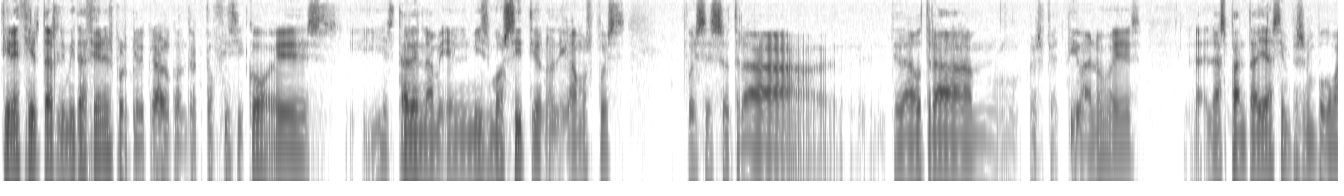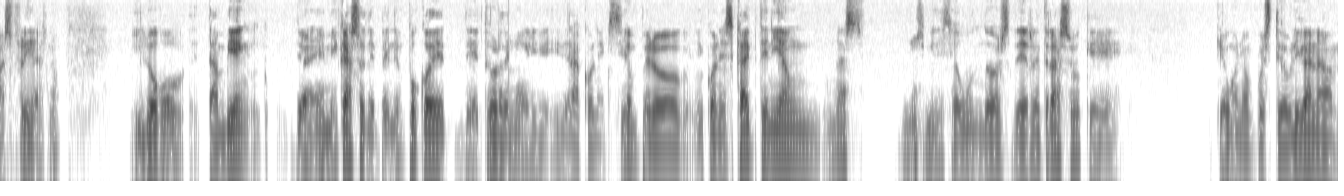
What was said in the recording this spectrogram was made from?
Tiene ciertas limitaciones porque, claro, el contacto físico es y estar en, el mismo sitio, ¿no? Digamos, pues, pues es otra, te da otra mm, perspectiva, ¿no? Es, las pantallas siempre son un poco más frías, ¿no? Y luego también, en mi caso depende un poco de, tu ordenador y, de la conexión, pero con Skype tenía unas unos milisegundos de retraso que, que bueno, pues te obligan a,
